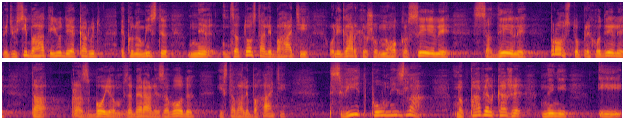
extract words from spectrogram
Ведь усі багаті люди, як кажуть, економісти, не за то стали багаті олігархи, що много косили, садили, просто приходили та розбоєм забирали заводи і ставали багаті. Світ повний зла. Но Павел каже нині, і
